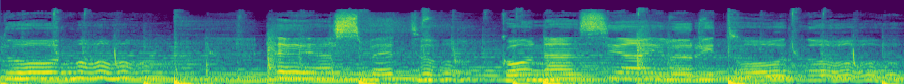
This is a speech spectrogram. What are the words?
Dormo e aspetto con ansia il ritorno.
